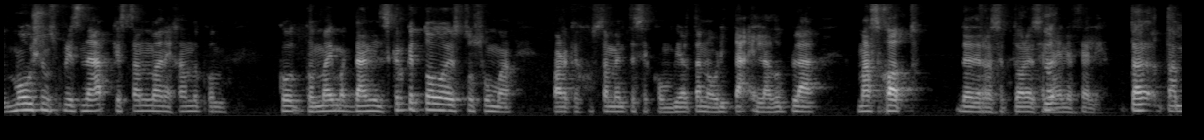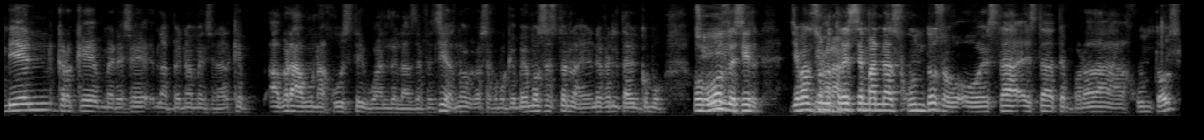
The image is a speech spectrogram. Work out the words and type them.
eh, motions pre-snap que están manejando con, con, con Mike McDaniels. Creo que todo esto suma para que justamente se conviertan ahorita en la dupla más hot de receptores en la NFL. También creo que merece la pena mencionar que habrá un ajuste igual de las defensivas, ¿no? O sea, como que vemos esto en la NFL también como, como vamos a decir, llevan solo tres semanas juntos o, esta, esta temporada juntos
